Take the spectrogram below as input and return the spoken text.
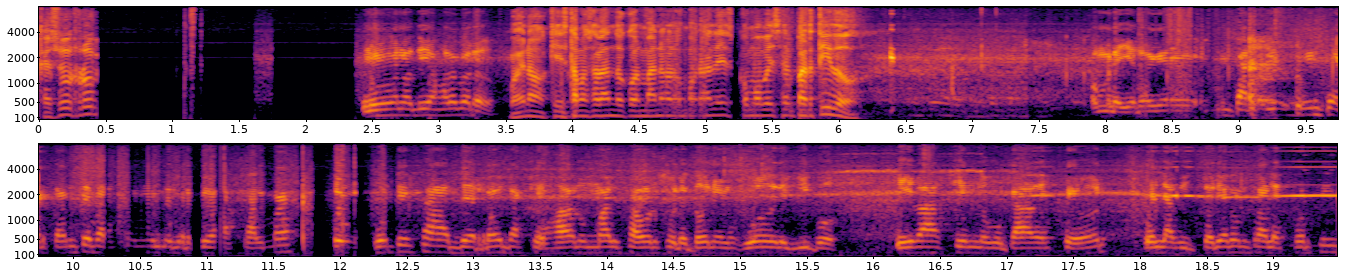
Jesús Rubio. Muy buenos días, Álvaro. Bueno, aquí estamos hablando con Manolo Morales. ¿Cómo ves el partido? Hombre, yo creo que es un partido muy importante para la Unión Deportiva Las Palmas, después de esas derrotas que dejaban un mal sabor, sobre todo en el juego del equipo, que iba haciendo cada vez peor, pues la victoria contra el Sporting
